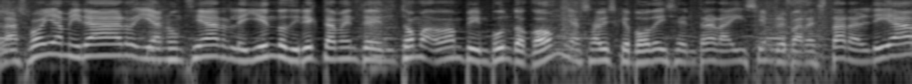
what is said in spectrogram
Las voy a mirar y anunciar leyendo directamente en tomabumping.com. Ya sabéis que podéis entrar ahí siempre para estar al día.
